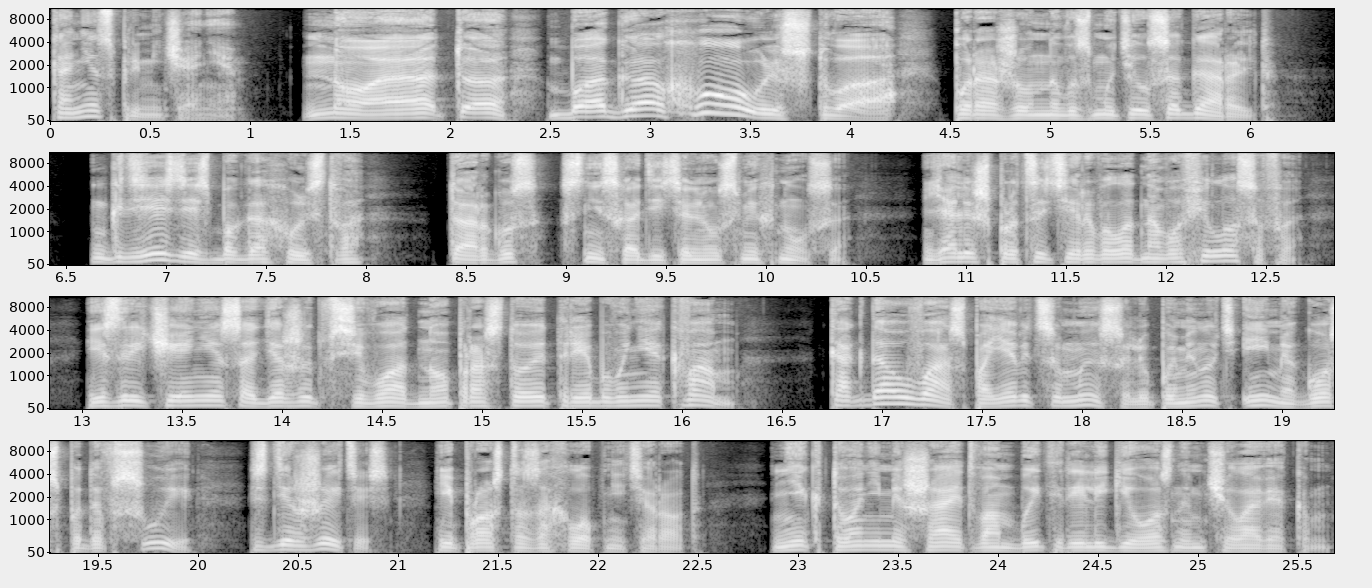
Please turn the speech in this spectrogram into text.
Конец примечания. «Но это богохульство!» – пораженно возмутился Гарольд. «Где здесь богохульство?» Таргус снисходительно усмехнулся. «Я лишь процитировал одного философа. Изречение содержит всего одно простое требование к вам. Когда у вас появится мысль упомянуть имя Господа в суе, сдержитесь и просто захлопните рот. Никто не мешает вам быть религиозным человеком.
